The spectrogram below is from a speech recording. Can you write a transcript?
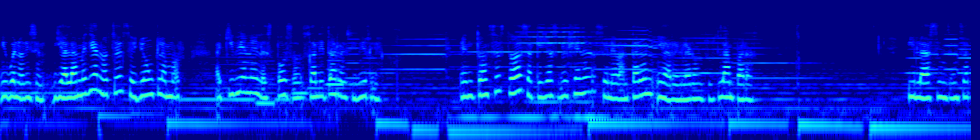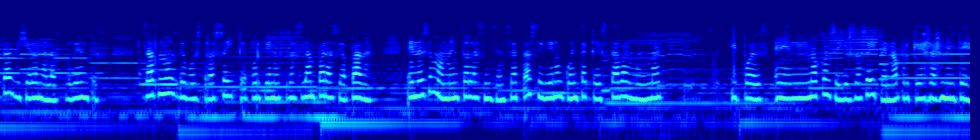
Y bueno, dicen, y a la medianoche se oyó un clamor. Aquí viene el esposo, salid a recibirle. Entonces todas aquellas vírgenes se levantaron y arreglaron sus lámparas. Y las insensatas dijeron a las prudentes, Dadnos de vuestro aceite, porque nuestras lámparas se apagan. En ese momento las insensatas se dieron cuenta que estaban muy mal y pues en no conseguir su aceite, ¿no? Porque realmente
